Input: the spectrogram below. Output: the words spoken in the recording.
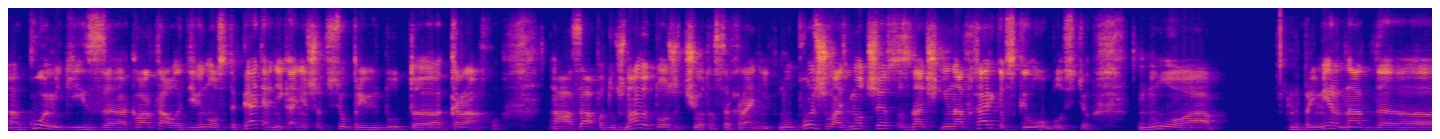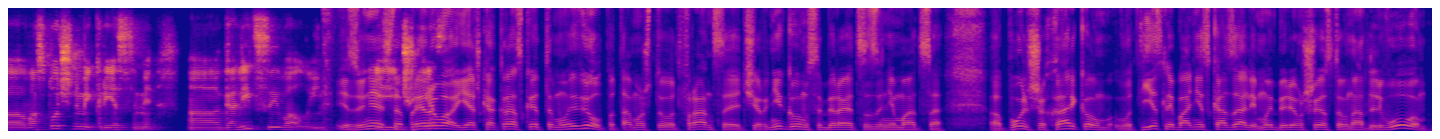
а, комики из а, квартала 95, они, конечно, все приведут а, к краху. А Западу же надо тоже что-то сохранить. Ну, Польша возьмет шефство, значит, не над Харьковской областью, ну, а например, над э, восточными крестами э, Галиции и Волынь. Извиняюсь, и что чудес... прерываю, я же как раз к этому и вел, потому что вот Франция Черниговым собирается заниматься, а Польша Харьковом. Вот если бы они сказали, мы берем шествие над Львовом,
